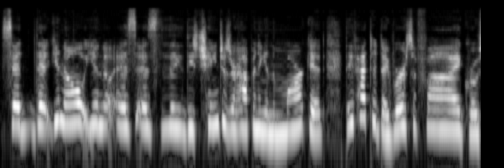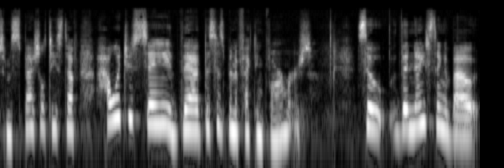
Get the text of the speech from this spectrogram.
said that, you know, you know, as, as the, these changes are happening in the market, they've had to diversify, grow some specialty stuff. How would you say that this has been affecting farmers? So, the nice thing about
